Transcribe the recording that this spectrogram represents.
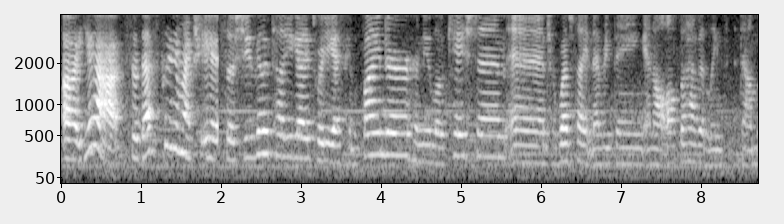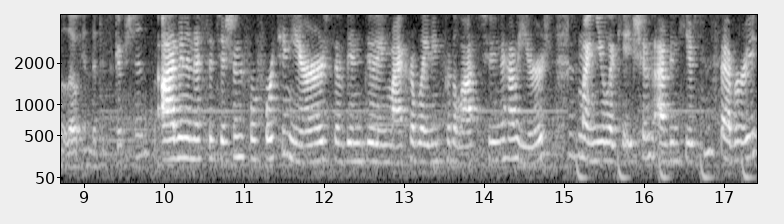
Uh, yeah, so that's pretty much it. So she's gonna tell you guys where you guys can find her, her new location, and her website and everything. And I'll also have it linked down below in the description. I've been an esthetician for 14 years. I've been doing microblading for the last two and a half years. This is my new location. I've been here since February.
